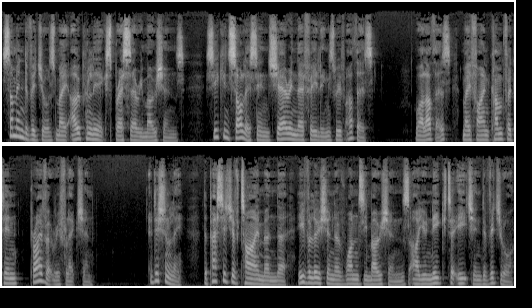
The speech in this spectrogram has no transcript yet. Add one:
Some individuals may openly express their emotions, seeking solace in sharing their feelings with others, while others may find comfort in private reflection. Additionally, the passage of time and the evolution of one's emotions are unique to each individual,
